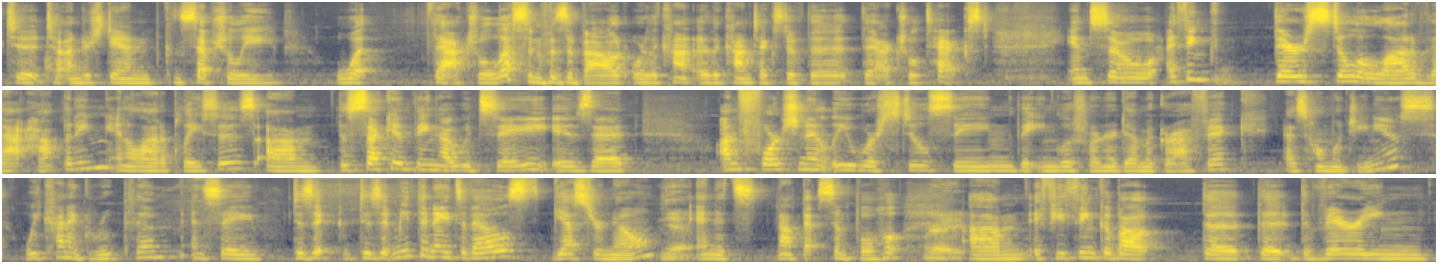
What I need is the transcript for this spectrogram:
to, to understand conceptually what the actual lesson was about or the con- or the context of the, the actual text. And so I think there's still a lot of that happening in a lot of places. Um, the second thing I would say is that unfortunately we're still seeing the English learner demographic as homogeneous. We kind of group them and say, does it does it meet the needs of ELLs? Yes or no? Yeah. And it's not that simple. Right. Um, if you think about the, the the varying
